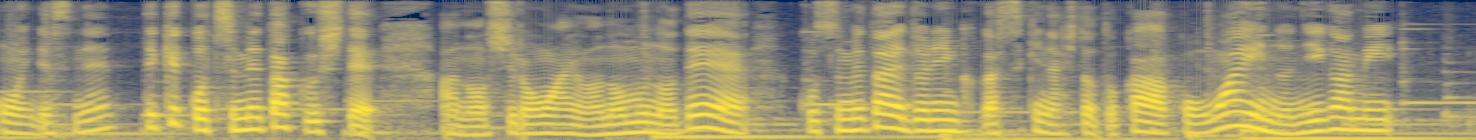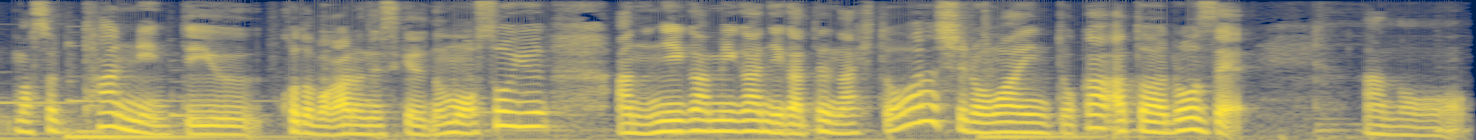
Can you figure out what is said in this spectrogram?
多いんですね。で結構冷たくしてあの白ワインを飲むのでこう冷たいドリンクが好きな人とかこうワインの苦味まあ、それタンニンっていう言葉があるんですけれどもそういうあの苦味が苦手な人は白ワインとかあとはロゼあの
